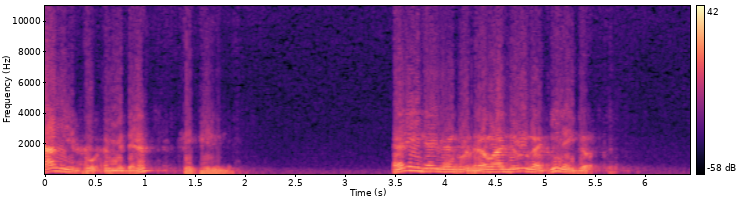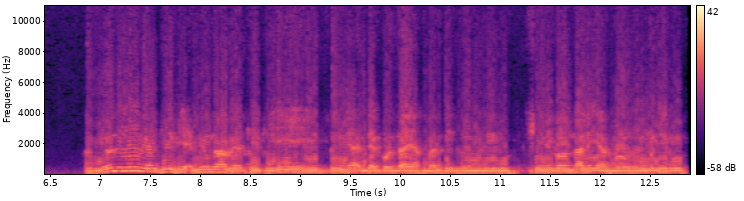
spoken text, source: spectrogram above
တားမြစ်ဖို့အမြဲတမ်းခက်ခဲနေတယ်အဲ့ဒီတိုင်းကကိုသရဝတုကကြည့်လိုက်တော့အမျိုးသမီးပဲဖြစ်ဖြစ်အမျိုးသားပဲဖြစ်ဖြစ်သူများအတက်ကိုတတ်ရမှသိလို့မနေဘူးရှင်ကောင်တတ်ရမှဝင်မနေဘူး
